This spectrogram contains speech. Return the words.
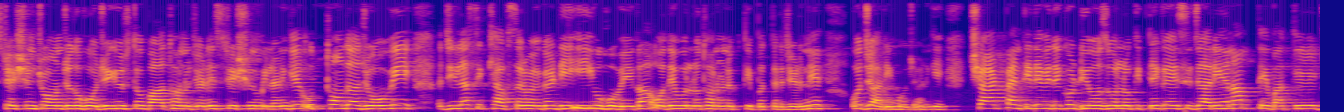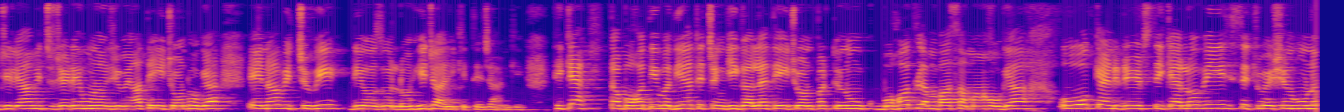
ਸਟੇਸ਼ਨ ਚੋਣ ਜਦੋਂ ਹੋ ਜਾਏਗੀ, ਉਸ ਤੋਂ ਬਾਅਦ ਤੁਹਾਨੂੰ ਜਿਹੜੇ ਸਟੇਸ਼ਨ ਮਿਲਣਗੇ, ਉੱਥੋਂ ਦਾ ਜੋ ਵੀ ਜ਼ਿਲ੍ਹਾ ਸਿੱਖਿਆ ਅਫਸਰ ਹੋਏਗਾ ਡੀਈਓ ਹੋਵੇਗਾ, ਉਹਦੇ ਵੱਲੋਂ ਤੁਹਾਨੂੰ ਨਿਯੁਕਤੀ ਪੱਤਰ ਜਿਹੜੇ ਨੇ, ਉਹ ਜਾਰੀ ਹੋ ਜਾਣਗੇ। 66 35 ਦੇ ਵੀ ਦੇਖੋ ਡੀਓਜ਼ ਵੱਲੋਂ ਕੀਤੇ ਗਏ ਸੀ ਜਾਰੀ, ਹੈ ਨਾ? ਤੇ ਬਾਕੀ ਜ਼ਿਲ੍ਹਿਆਂ ਵਿੱਚ ਜਿਹੜੇ ਹੁਣ ਜਿਵੇਂ ਆ 23 ਚੌਂਟ ਹੋ ਗਿਆ, ਇਹਨਾਂ ਵਿੱਚ ਵੀ ਡੀਓਜ਼ ਵੱਲੋਂ ਹੀ ਜਾਰੀ ਕੀਤੇ ਜਾਣਗੇ। ਠੀਕ ਹੈ? ਤਾਂ ਬਹੁਤ ਹੀ ਵਧੀਆ ਤੇ ਚੰਗੀ ਗੱਲ ਹੈ 23 ਚੌਂਟ ਭਰਤੀ ਨੂੰ ਬਹੁਤ ਲੰਬਾ ਸਮਾਂ ਹੋ ਗਿਆ। ਉਹ ਕੈਂਡੀਡੇਟਸ ਦੀ ਕਹਿ ਲਓ ਵੀ ਸਿਚੁਏਸ਼ਨ ਹੁਣ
